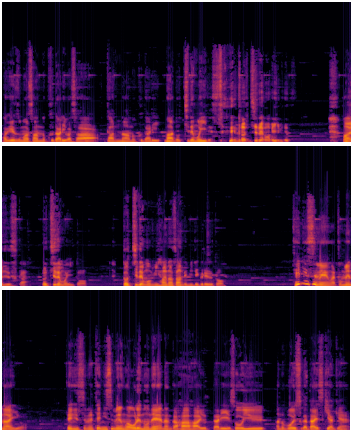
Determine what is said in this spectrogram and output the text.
あげずまさんの下りはさ、旦那の下り。まあ、どっちでもいいです。どっちでもいいです。マジですか？どっちでもいいとどっちでも見放さんで見てくれるとテニス面は止めないよ。テニス面。テニス面は俺のね、なんかハーハー言ったり、そういう、あの、ボイスが大好きやけん。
